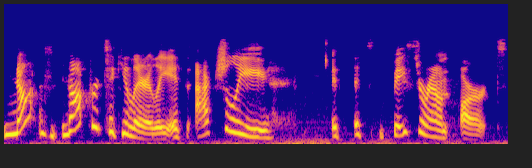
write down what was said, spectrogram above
Not not particularly. It's actually it's it's based around art.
